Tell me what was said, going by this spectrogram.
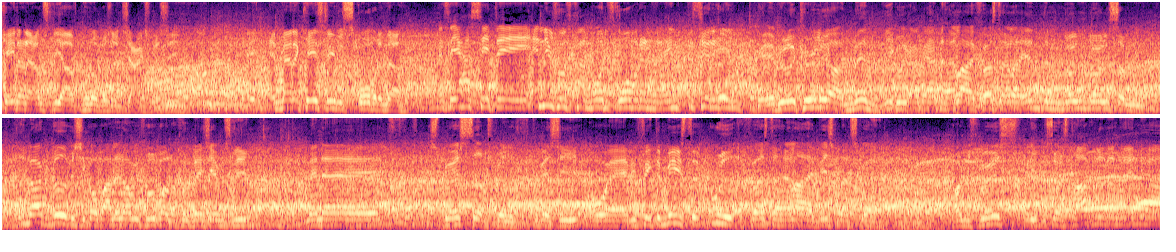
Kane har nærmest lige haft 100% chance, vil jeg sige. En mand af Kanes lige vil score på den der. Altså, jeg har set uh, anden divisionskamp, hvor de skruer på den her, ikke? Det siger det hele. Ja, det er blevet lidt køligere, men vi er gået i gang med anden halvleg. Første halvleg endte den 0-0, som I nok ved, hvis I går bare lidt op i fodbold og får det med i Champions League. Men øh, Spurs sidder på spillet, det vil jeg sige. Og øh, vi fik det meste ud af første halvleg, hvis man skal holde med Spurs, fordi vi så en straffe i den her ende her.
